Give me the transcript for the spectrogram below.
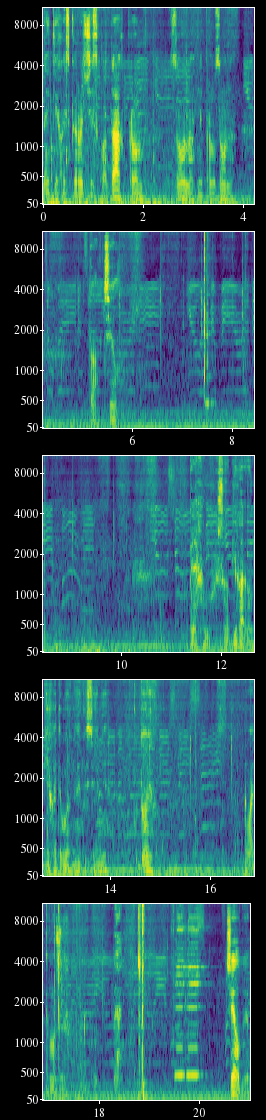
на якихось коротше, складах, промзона, не промзона. Так, чел. Бляха, муха, що об'їхати можна якось сьогодні? Кудою? Давайте може. Чел, блін.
